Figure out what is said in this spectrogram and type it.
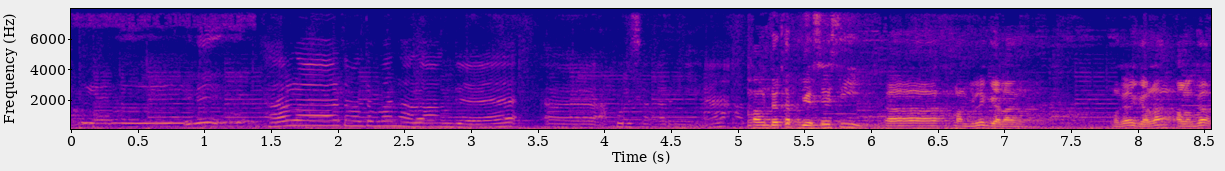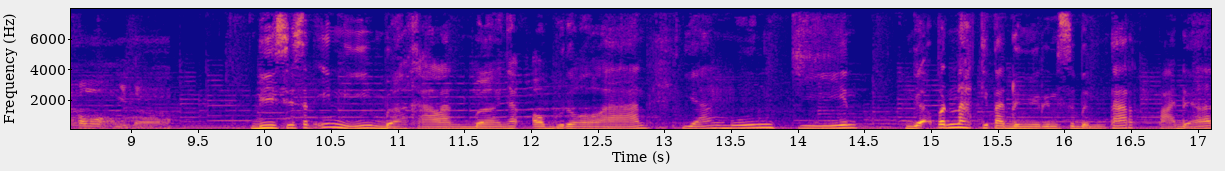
aku Yani. Ini Halo teman-teman, halo Angga. Eh, aku Karnia. emang dekat biasanya sih eh, manggilnya galang. Manggilnya galang, kalau enggak komo gitu. Di season ini bakalan banyak obrolan yang mungkin nggak pernah kita dengerin sebentar, padahal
